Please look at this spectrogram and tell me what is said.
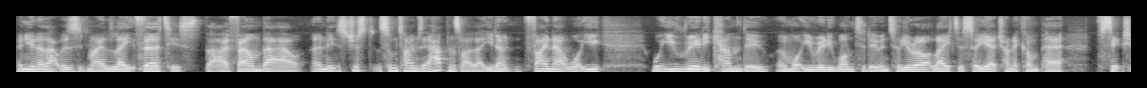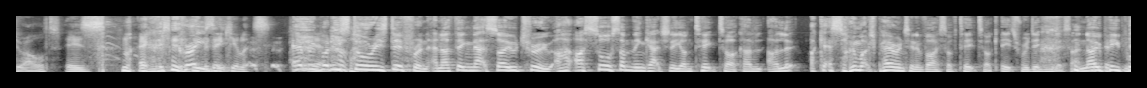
and you know, that was my late 30s that I found that out, and it's just sometimes it happens like that. You don't find out what you what you really can do and what you really want to do until you're a lot later. So yeah, trying to compare six year olds is like It's crazy. ridiculous. Everybody's story's different, and I think that's so true. I, I saw something actually on TikTok. I, I look, I get so much parenting advice off TikTok. It's ridiculous. I know people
